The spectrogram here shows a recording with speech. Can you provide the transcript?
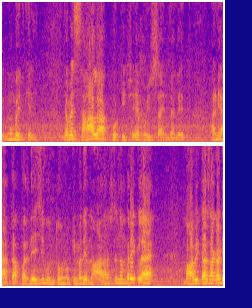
मुंबईत केली. त्यामुळे सहा लाख कोटीचे एमओईस साईन झालेत. आणि आता परदेशी गुंतवणुकीमध्ये महाराष्ट्र नंबर एकला आहे. महाविकास आघाडी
